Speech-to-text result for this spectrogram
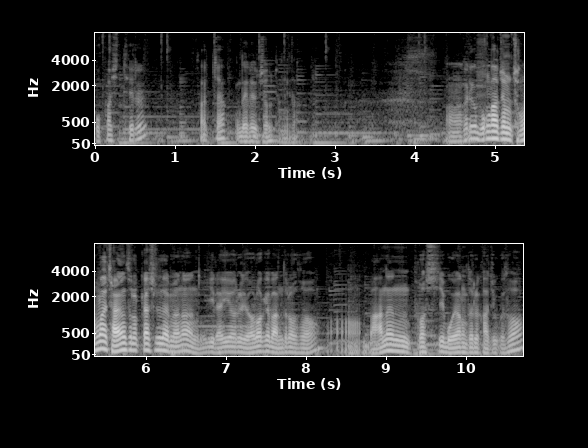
opacity를 살짝 내려주셔도 됩니다. 어, 그리고 뭔가 좀 정말 자연스럽게 하시려면은 이 layer를 여러 개 만들어서 어, 많은 브러쉬 모양들을 가지고서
